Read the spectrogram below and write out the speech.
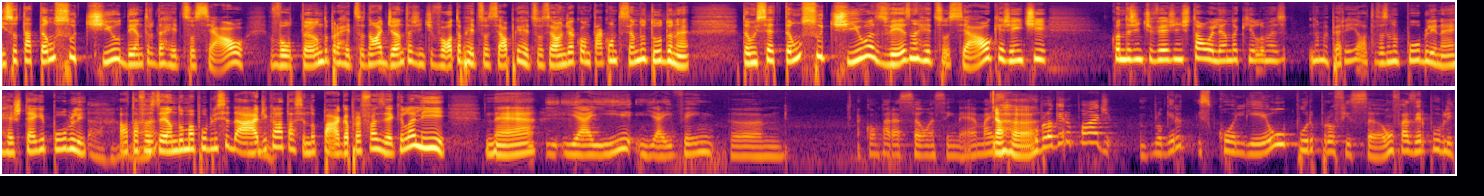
Isso tá tão sutil dentro da rede social, voltando para a rede social. Não adianta a gente volta para rede social, porque a rede social é onde está acontecendo tudo, né? Então isso é tão sutil, às vezes, na rede social, que a gente. Quando a gente vê, a gente tá olhando aquilo, mas. Não, mas peraí, ela tá fazendo publi, né? Hashtag publi. Ela tá fazendo uma publicidade que ela tá sendo paga para fazer aquilo ali, né? E, e aí, e aí vem ahn, comparação assim, né? Mas Aham. o blogueiro pode. O blogueiro escolheu por profissão fazer publi.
